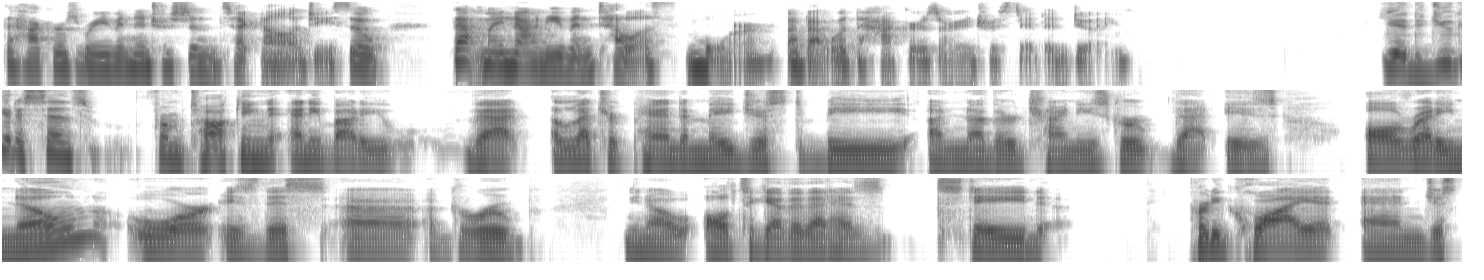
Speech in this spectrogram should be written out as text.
the hackers were even interested in technology. So that might not even tell us more about what the hackers are interested in doing. Yeah, did you get a sense from talking to anybody that Electric Panda may just be another Chinese group that is already known, or is this a group, you know, altogether that has stayed pretty quiet and just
